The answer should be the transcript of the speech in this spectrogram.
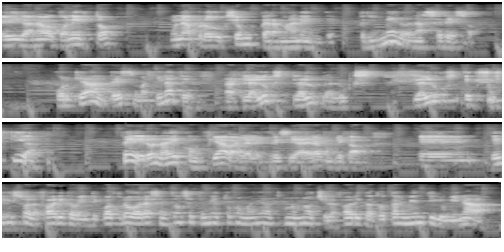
él, ganaba con esto, una producción permanente. Primero en hacer eso. Porque antes, imagínate, la, la luz, la, la la luz existía, pero nadie confiaba en la electricidad, era complicado. Eh, él hizo la fábrica 24 horas, entonces tenía turno mañana, turno noche, la fábrica totalmente iluminada.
